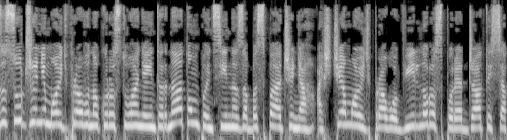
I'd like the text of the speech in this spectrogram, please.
Засуджені мають право на користування інтернетом, пенсійне забезпечення, а ще мають право вільно розпоряджатися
